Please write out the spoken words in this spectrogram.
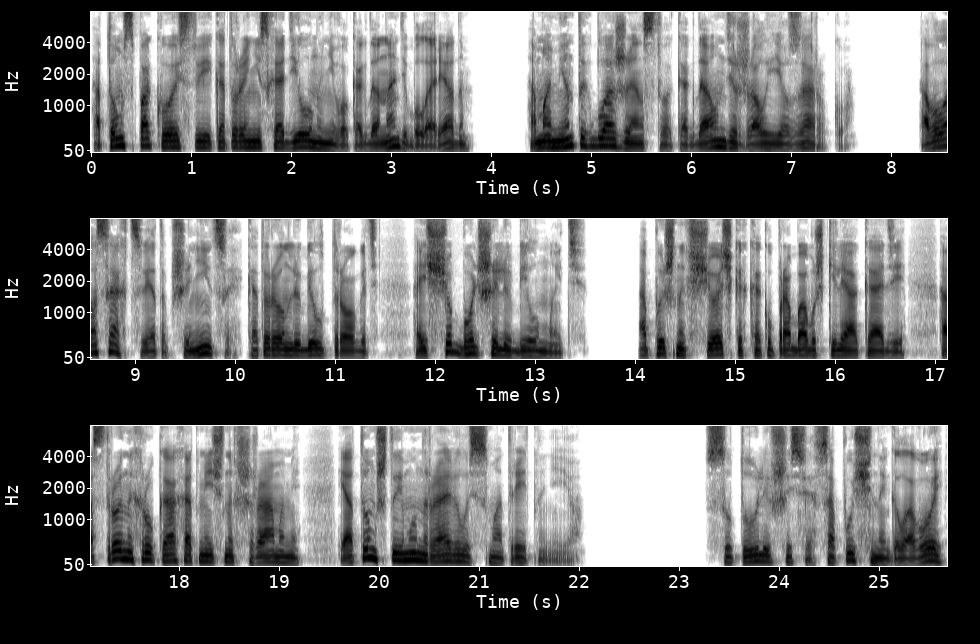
О том спокойствии, которое не сходило на него, когда Надя была рядом. О моментах блаженства, когда он держал ее за руку о волосах цвета пшеницы, которые он любил трогать, а еще больше любил мыть, о пышных щечках, как у прабабушки Леокадии, о стройных руках, отмеченных шрамами, и о том, что ему нравилось смотреть на нее. Сутулившийся, с опущенной головой,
